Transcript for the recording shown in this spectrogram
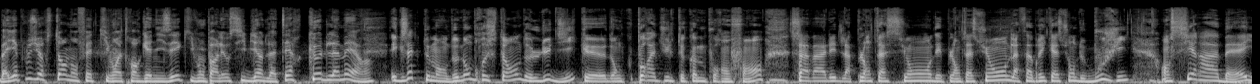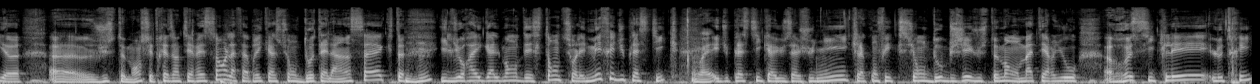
Bah, il y a plusieurs stands en fait qui vont être organisés, qui vont parler aussi bien de la terre que de la mer. Hein. Exactement, de nombreux stands ludiques, euh, donc pour adultes comme pour enfants. Ça va aller de la plantation, des plantations, de la fabrication de bougies en cire à abeilles, euh, justement, c'est très intéressant. La fabrication d'hôtels à insectes. Mmh. Il y aura également des stands sur les méfaits du plastique ouais. et du plastique à usage unique, la confection d'objets justement en matériaux recyclés, le tri,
